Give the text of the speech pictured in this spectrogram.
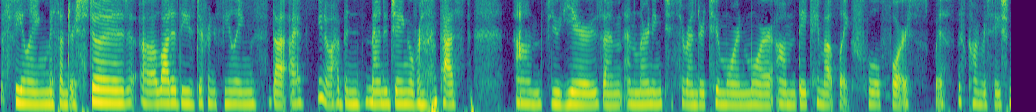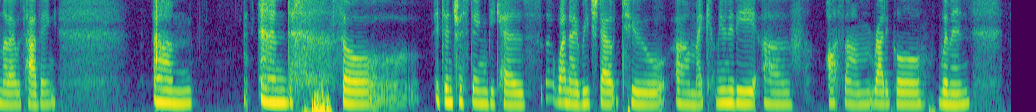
feeling misunderstood uh, a lot of these different feelings that i've you know have been managing over the past um, few years and, and learning to surrender to more and more, um, they came up like full force with this conversation that I was having. Um, and so it's interesting because when I reached out to um, my community of awesome radical women,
